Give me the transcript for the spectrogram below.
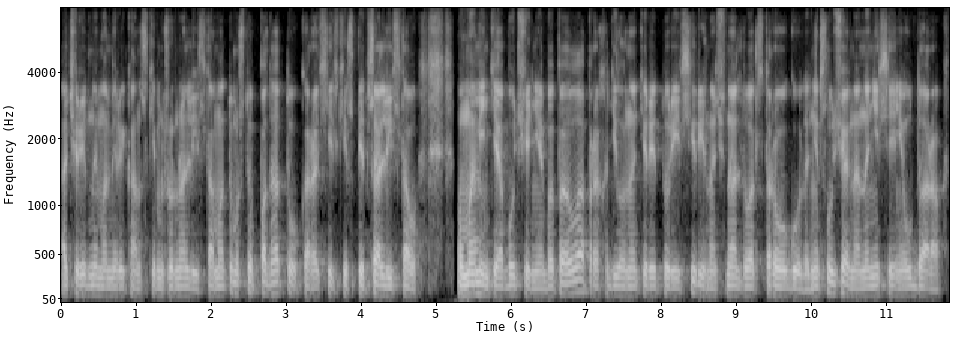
очередным американским журналистам о том, что подготовка российских специалистов в моменте обучения БПЛА проходила на территории Сирии начиная с 2022 года. Не случайно нанесение ударов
